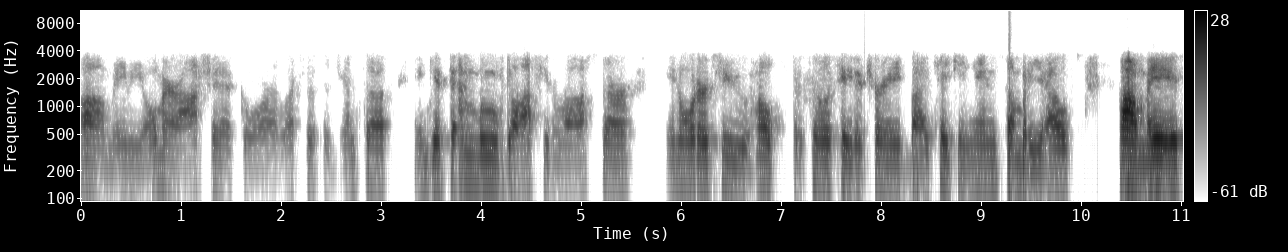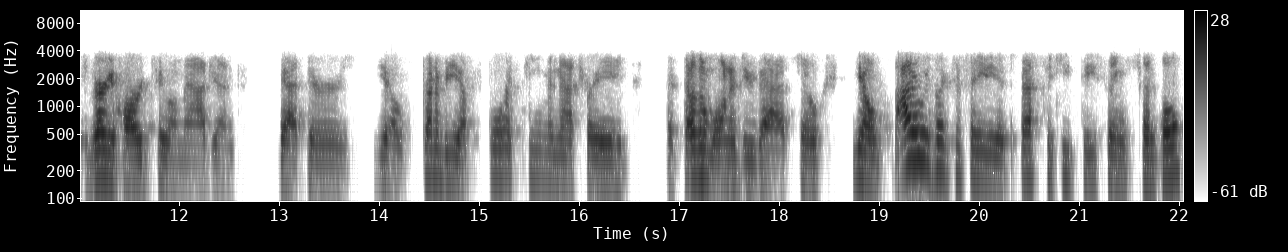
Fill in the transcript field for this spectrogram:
um, maybe Omer Asik or Alexis Ajinça, and get them moved off your roster in order to help facilitate a trade by taking in somebody else. Um, it's very hard to imagine that there's, you know, going to be a fourth team in that trade that doesn't want to do that. So, you know, I always like to say it's best to keep these things simple.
